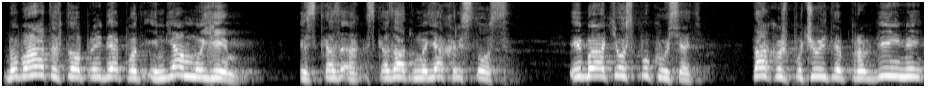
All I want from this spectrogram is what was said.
Бо багато хто прийде під ім'ям моїм і сказ- сказатиме Я Христос, і багатьох спокусять. Також почуєте про війни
